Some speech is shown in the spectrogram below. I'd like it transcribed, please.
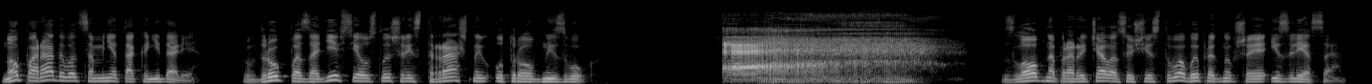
но порадоваться мне так и не дали. Вдруг позади все услышали страшный утробный звук. Злобно прорычало существо, выпрыгнувшее из леса.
